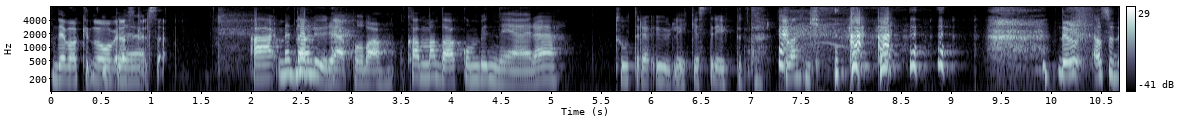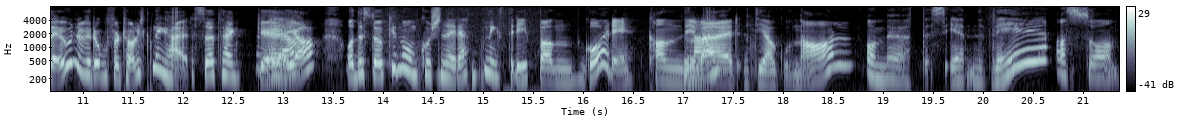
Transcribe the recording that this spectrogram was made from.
Det var ikke noe overraskelse. Er, men da lurer jeg på, da. Kan man da kombinere to-tre ulike stripete plagg? Det, er jo- altså, det er jo rom for tolkning her, så jeg tenker ja. Ja. Og det står ikke noe om hvilken retning stripene går i. Kan de Nei. være diagonal og møtes i en V? Altså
